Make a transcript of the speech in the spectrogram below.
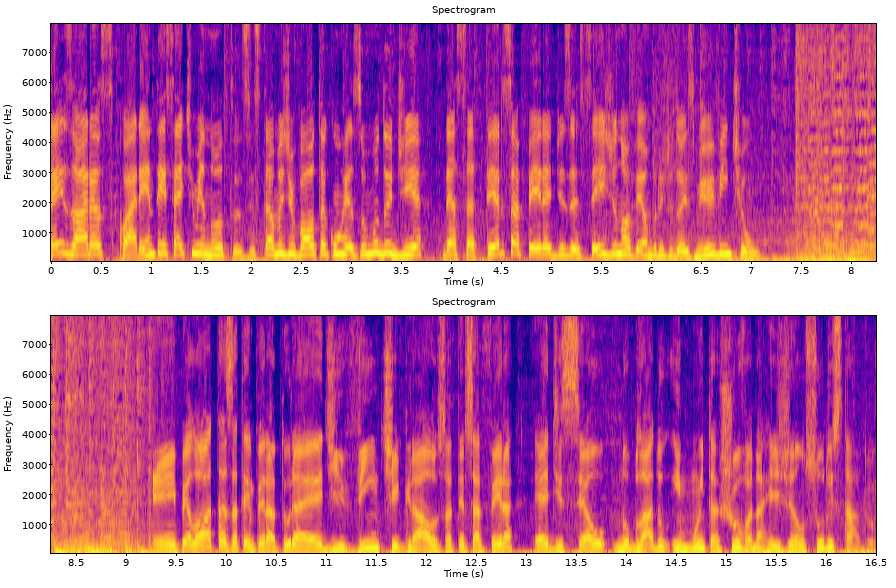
Seis horas 47 minutos. Estamos de volta com o resumo do dia dessa terça-feira, 16 de novembro de 2021. Em Pelotas, a temperatura é de 20 graus. A terça-feira é de céu nublado e muita chuva na região sul do estado.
